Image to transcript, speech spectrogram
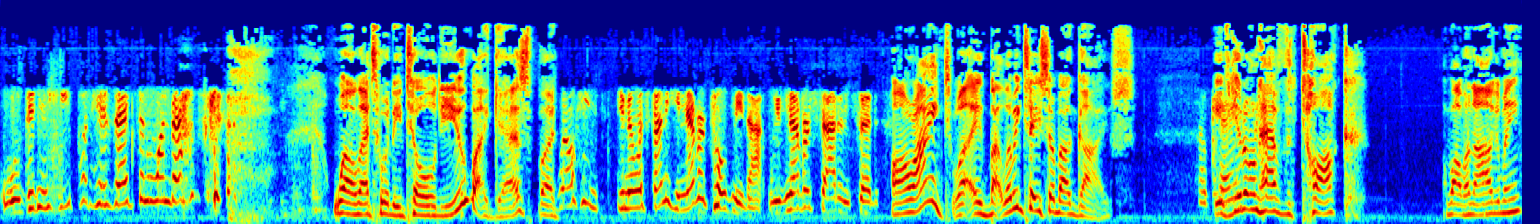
Well, didn't he put his eggs in one basket? Well, that's what he told you, I guess, but... well, he, you know what's funny? He never told me that. We've never sat and said, All right. Well, eh, but let me tell you something about guys. Okay, If you don't have the talk about monogamy,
